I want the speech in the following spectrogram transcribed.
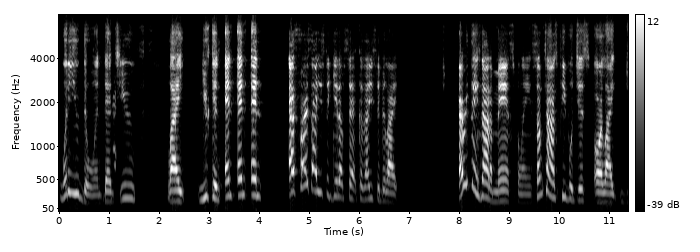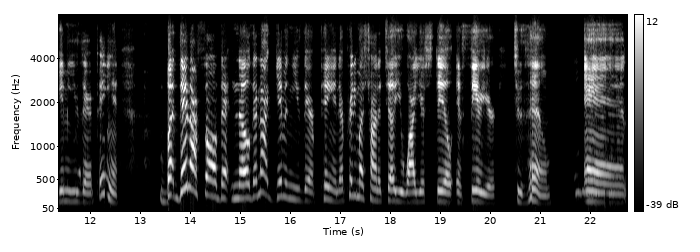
What are you doing that you like? You can and and and at first I used to get upset because I used to be like, everything's not a mansplain. Sometimes people just are like giving you their opinion. But then I saw that no, they're not giving you their opinion. They're pretty much trying to tell you why you're still inferior to them. Mm-hmm. And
